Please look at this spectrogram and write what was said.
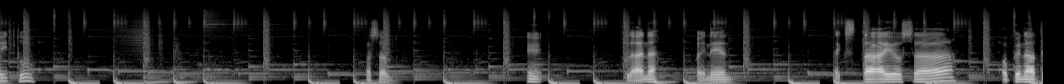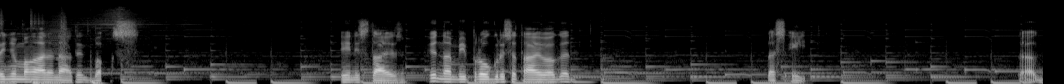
Ay, ito. Pasag. Eh. Wala na. Okay na yan. Next tayo sa... Open natin yung mga ano natin, box. Finish tayo. Yun na, may progress na tayo agad. Plus 8. Tag.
